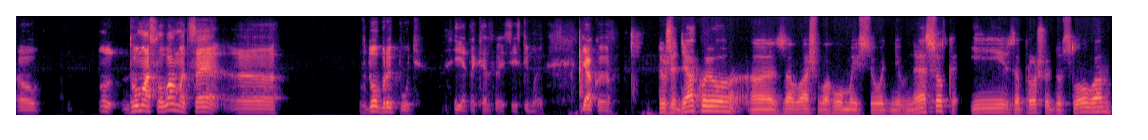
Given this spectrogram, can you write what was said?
е, е, ну, двома словами: це е, в добрий путь. Є таке російській мові. Дякую. Дуже дякую е, за ваш вагомий сьогодні внесок і запрошую до слова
